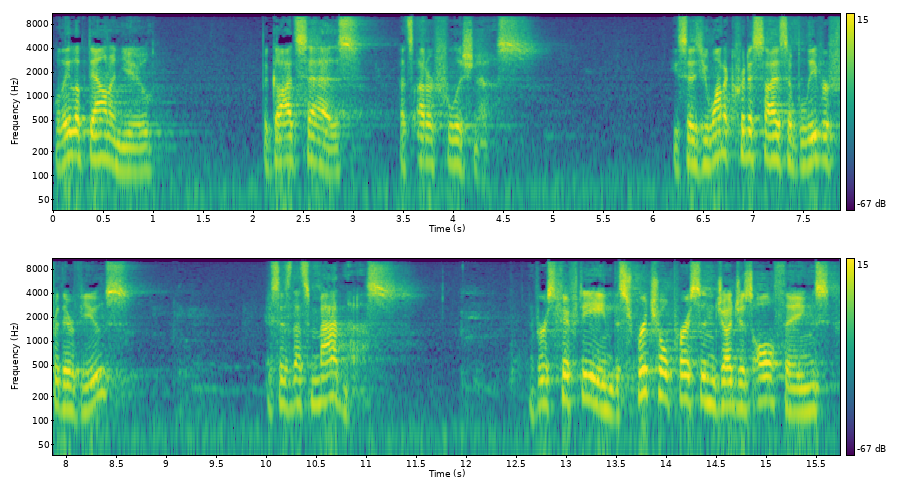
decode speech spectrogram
Well, they look down on you, but God says that's utter foolishness. He says, You want to criticize a believer for their views? He says, That's madness. In verse 15, the spiritual person judges all things,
